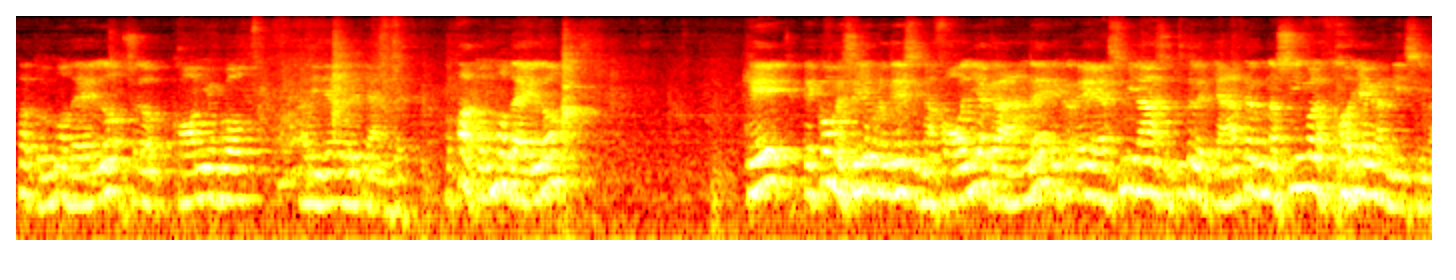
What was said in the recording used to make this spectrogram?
Ho fatto un modello, se lo coniugo all'idea delle piante. Ho fatto un modello che è come se io prendessi una foglia grande e, assimilassi tutte le piante ad una singola foglia grandissima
